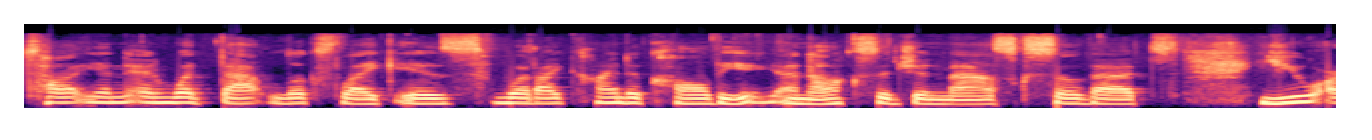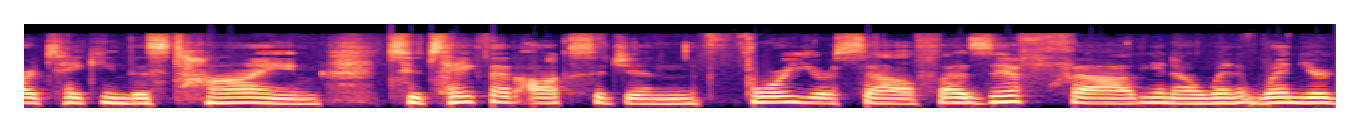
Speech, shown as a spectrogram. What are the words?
ta- and, and what that looks like is what I kind of call the an oxygen mask so that you are taking this time to take that oxygen for yourself as if uh, you know when when you're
